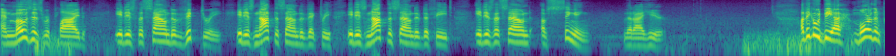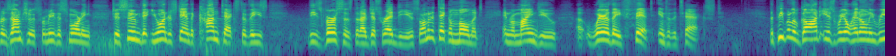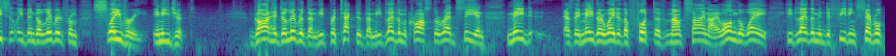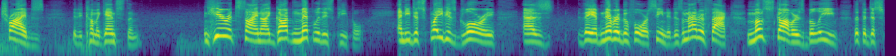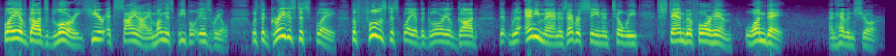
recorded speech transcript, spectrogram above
And Moses replied, it is the sound of victory. It is not the sound of victory. It is not the sound of defeat. It is the sound of singing that I hear. I think it would be a, uh, more than presumptuous for me this morning to assume that you understand the context of these these verses that I've just read to you. So I'm going to take a moment and remind you uh, where they fit into the text. The people of God, Israel, had only recently been delivered from slavery in Egypt. God had delivered them, He'd protected them, He'd led them across the Red Sea and made, as they made their way to the foot of Mount Sinai, along the way, He'd led them in defeating several tribes that had come against them. And here at Sinai, God met with His people and He displayed His glory as they had never before seen it. As a matter of fact, most scholars believe that the display of God's glory here at Sinai among his people Israel was the greatest display, the fullest display of the glory of God that any man has ever seen until we stand before him one day on heaven's shore.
